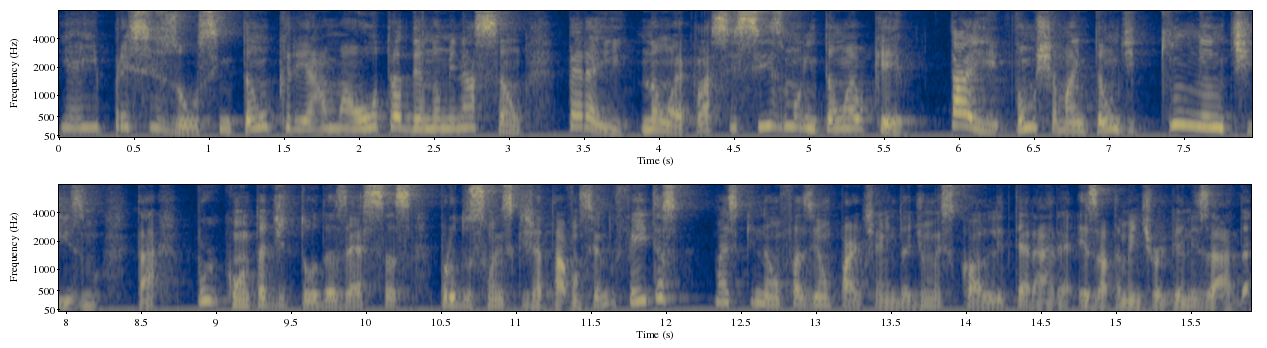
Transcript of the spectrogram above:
E aí precisou-se então criar uma outra denominação. Peraí, não é classicismo, então é o quê? Tá aí, vamos chamar então de quinhentismo, tá? Por conta de todas essas produções que já estavam sendo feitas, mas que não faziam parte ainda de uma escola literária exatamente organizada.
